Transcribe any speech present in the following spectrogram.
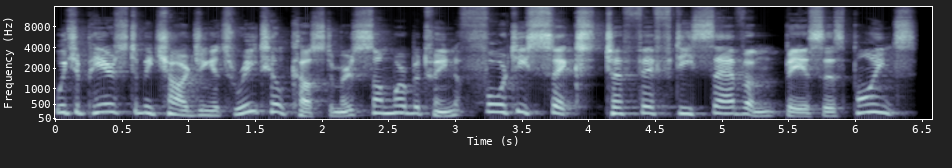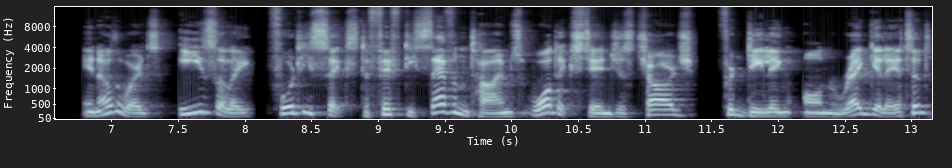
which appears to be charging its retail customers somewhere between 46 to 57 basis points. In other words, easily 46 to 57 times what exchanges charge for dealing on regulated,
